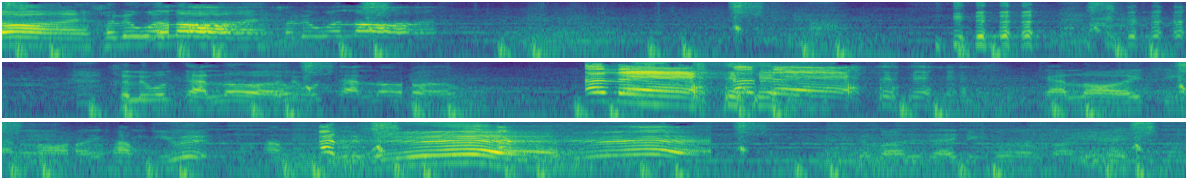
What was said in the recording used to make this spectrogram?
ล่อไงเขาเรียกว่าล่อไงเขาเรียกว่าล่อไงเขาเรียกว่าการล่อเขาเรียกว่าการล่อครับอันแน่อันแน่การล่อให้จริงการล่อให้ทำอย่างงี้เว้ยทำอันเอเอออเดี๋ยวรอที่ไหนถึงต้องรอที่ไหนถึงต้อง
